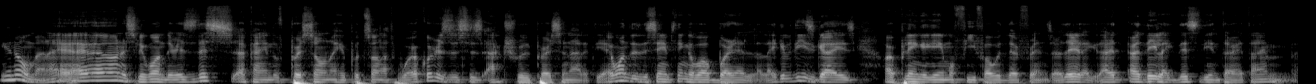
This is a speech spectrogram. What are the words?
You know, man, I, I honestly wonder is this a kind of persona he puts on at work or is this his actual personality? I wonder the same thing about Barella. Like, if these guys are playing a game of FIFA with their friends, are they like are, are they like this the entire time?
